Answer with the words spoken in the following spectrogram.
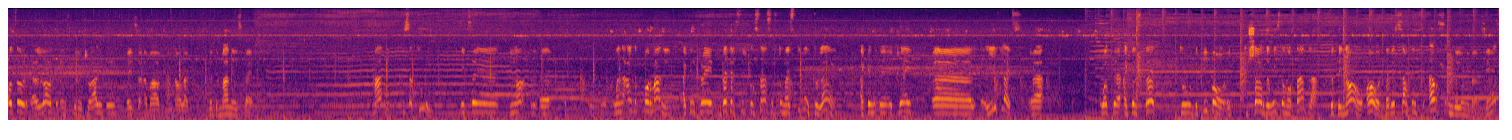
also a lot in spirituality it's about you know like that the money is bad. Money is a tool. It's a you know uh, when I have more money I can create better circumstances to my students to learn. I can uh, create uh, leaflets uh, what uh, I can spread to the people to share the wisdom of Tantra, that they know, oh, there is something else in the universe, yes?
